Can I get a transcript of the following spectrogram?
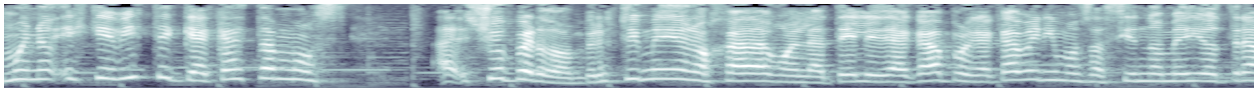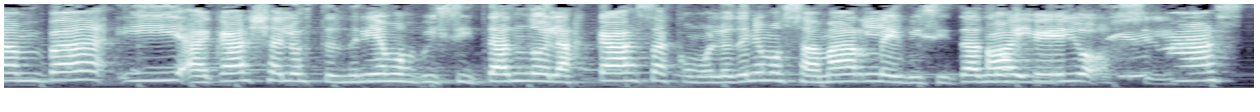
Bueno, es que viste que acá estamos. Ah, Yo perdón, pero estoy medio enojada con la tele de acá porque acá venimos haciendo medio trampa y acá ya los tendríamos visitando las casas, como lo tenemos a Marley visitando Ay, Dios, y sí. demás,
